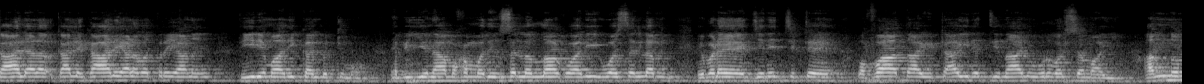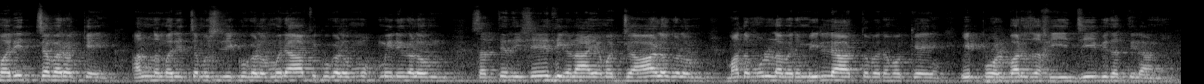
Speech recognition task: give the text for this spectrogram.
കാല കാല കാലയളവ് എത്രയാണ്? തീരുമാനിക്കാൻ പറ്റുമോ? നബീന മുഹമ്മദ് സല്ലാഹു അലൈഹി വസ്ല്ലം ഇവിടെ ജനിച്ചിട്ട് വഫാത്തായിട്ട് ആയിരത്തി നാനൂറ് വർഷമായി. അന്ന് മരിച്ചവരൊക്കെ അന്ന് മരിച്ച മുസ്ലിക്കുകളും മുനാഫിക്കുകളും മുഹ്മിനുകളും സത്യനിഷേധികളായ മറ്റു ആളുകളും മതമുള്ളവരും ഇല്ലാത്തവരുമൊക്കെ ഇപ്പോൾ ബർസഹി ജീവിതത്തിലാണ്.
